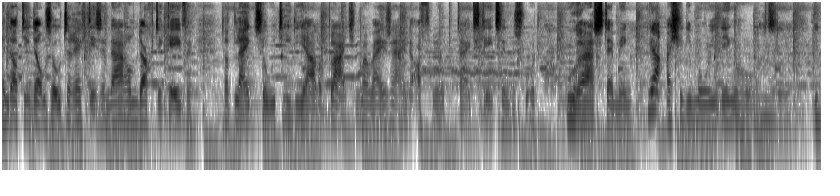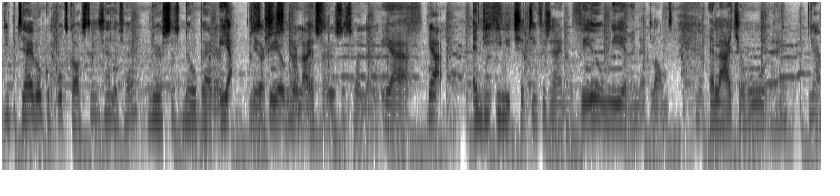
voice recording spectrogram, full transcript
En dat die dan zo terecht is. En daarom dacht ik even, dat lijkt zo het ideale plaatje. Maar wij zijn de afgelopen tijd steeds in een soort hoera-stemming. Ja. Als je die mooie dingen hoort. Die, die, zij hebben ook een podcast hè, zelf, hè? Nurses Know Better. Ja, dus daar kun je ook naar luisteren, dus dat is wel leuk. Ja, Ja, en die initiatieven zijn er veel meer in het land. Ja. En laat je horen, hè. ja,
